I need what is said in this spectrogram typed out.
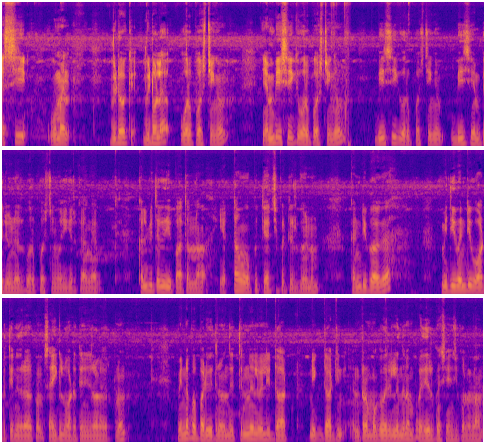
எஸ்சி உமன் விடோ விடோவில் ஒரு போஸ்டிங்கும் எம்பிசிக்கு ஒரு போஸ்டிங்கும் பிசிக்கு ஒரு போஸ்டிங்கும் பிசிஎம் பிரிவினருக்கு ஒரு போஸ்டிங் ஒதுக்கியிருக்காங்க. கல்வி தகுதி பார்த்தோம்னா எட்டாம் வகுப்பு தேர்ச்சி பெற்றிருக்க வேண்டும். கண்டிப்பாக மிதிவண்டி ஓட்ட தெரிந்தவராக இருக்கணும் சைக்கிள் ஓட்ட தெரிந்தவராக இருக்கணும். விண்ணப்ப படிவத்தில் வந்து Tirunelveli dot nic dot in என்ற முகவரியிலிருந்து நம்ம பதிவிறக்கம் செஞ்சு கொள்ளலாம்.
